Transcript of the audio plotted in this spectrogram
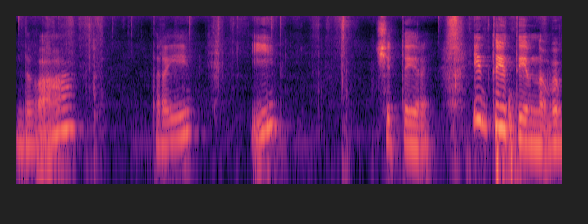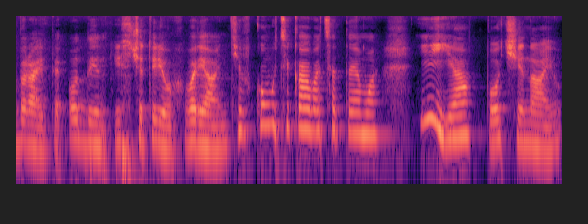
два, три і чотири. Інтуїтивно вибирайте один із чотирьох варіантів, кому цікава ця тема. І я починаю.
